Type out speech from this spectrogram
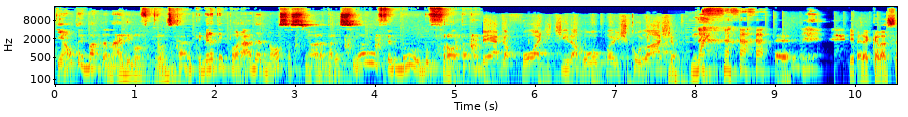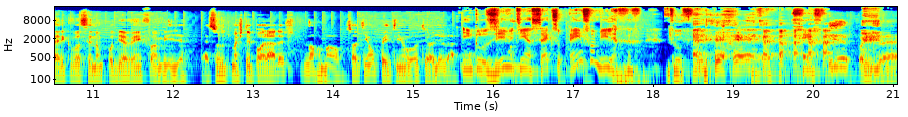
tinha alta bacanais Game of Thrones, cara. A primeira temporada, nossa senhora, parecia o filme do, do Frota, velho. Pega, pode, tira a roupa, esculacha. é. Era aquela série que você não podia ver em família. Essas últimas temporadas, normal. Só tinha um peitinho ou outro e olha lá. Inclusive, tinha sexo em família. No filme. pois é.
